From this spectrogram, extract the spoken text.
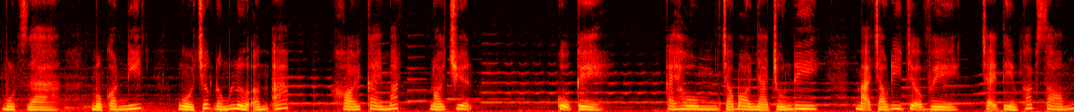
Một già, Một con nít Ngồi trước đống lửa ấm áp, Khói cay mắt, Nói chuyện. Cụ kể, Cái hôm cháu bỏ nhà trốn đi, Mạ cháu đi chợ về Chạy tìm khắp xóm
